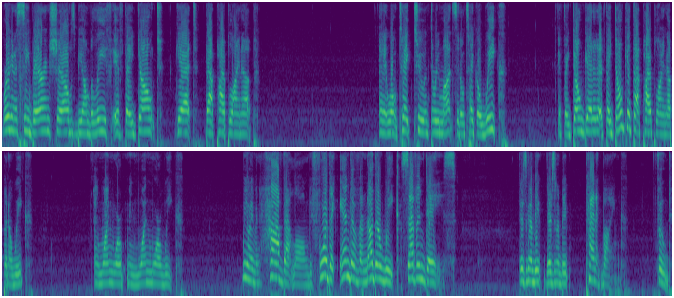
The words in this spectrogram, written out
We're going to see barren shelves beyond belief if they don't get that pipeline up. And it won't take two and three months. It'll take a week. If they don't get it, if they don't get that pipeline up in a week, and one more in one more week. We don't even have that long before the end of another week, 7 days. There's to be there's going to be panic buying food.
